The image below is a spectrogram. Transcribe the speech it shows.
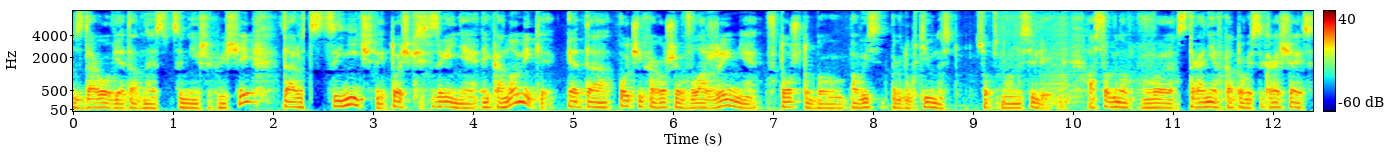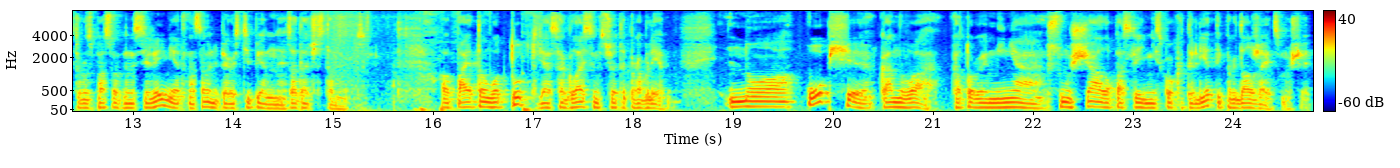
здоровье – это одна из ценнейших вещей, даже с циничной точки зрения экономики, это очень хорошее вложение в то, чтобы повысить продуктивность собственного населения. Особенно в стране, в которой сокращается трудоспособное население, это на самом деле первостепенная задача становится. Поэтому вот тут я согласен, что это проблема. Но общая канва, которая меня смущала последние сколько-то лет и продолжает смущать,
